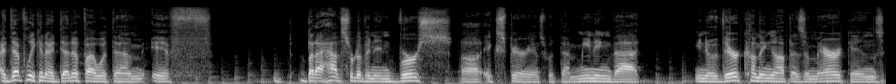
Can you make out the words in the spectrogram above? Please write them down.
I definitely can identify with them if but I have sort of an inverse uh, experience with them, meaning that, you know, they're coming up as Americans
